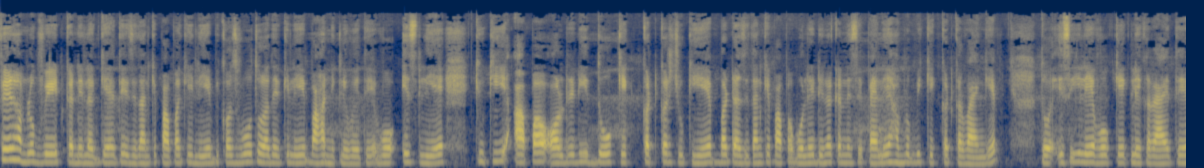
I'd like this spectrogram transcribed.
फिर हम लोग वेट करने लग गए थे जिदान के पापा के लिए बिकॉज़ वो थोड़ा देर के लिए बाहर निकले हुए थे। वो इसलिए क्योंकि आपा ऑलरेडी दो केक कट कर चुकी है बट जिदान के पापा बोले डिनर करने से पहले हम लोग भी केक कट करवाएँगे. तो इसीलिए वो केक लेकर आए थे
